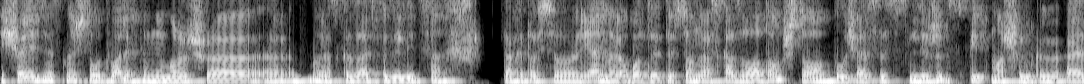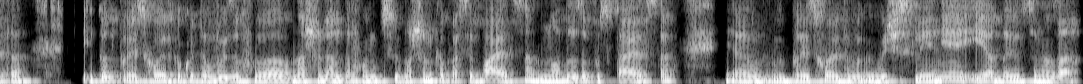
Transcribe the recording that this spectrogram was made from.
Еще единственное, что вот, Валик, ты мне можешь э, э, рассказать, поделиться, как это все реально работает. То есть он рассказывал о том, что, получается, лежит, спит машинка какая-то, и тут происходит какой-то вызов в нашу лямбда-функцию. Машинка просыпается, нода запускается, происходит вычисление и отдаются назад.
